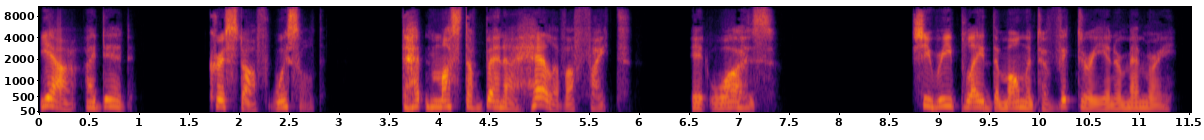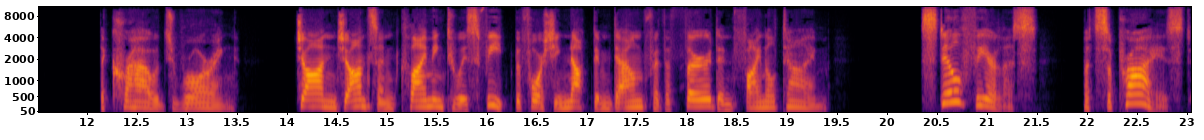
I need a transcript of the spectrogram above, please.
Yeah, I did. Christoph whistled. That must have been a hell of a fight. It was. She replayed the moment of victory in her memory. The crowds roaring. John Johnson climbing to his feet before she knocked him down for the third and final time. Still fearless, but surprised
